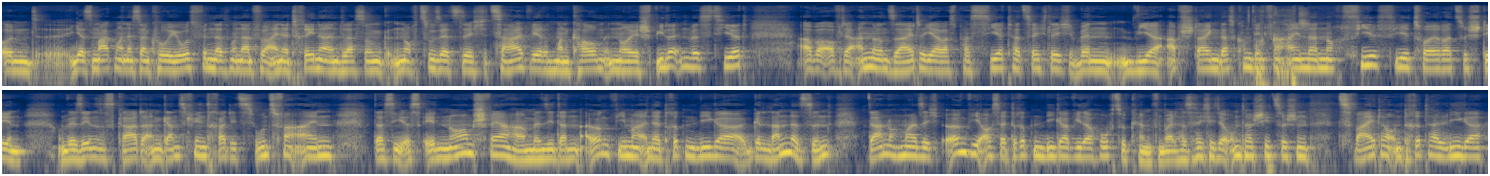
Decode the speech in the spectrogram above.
Und äh, jetzt mag man es dann kurios finden, dass man dann für eine Trainerentlassung noch zusätzlich zahlt, während man kaum in neue Spieler investiert. Aber auf der anderen Seite, ja, was passiert tatsächlich, wenn wir absteigen? Das kommt den oh Vereinen dann noch viel, viel teurer zu stehen. Und wir sehen es gerade an ganz vielen Traditionsvereinen, dass sie es enorm schwer haben, wenn sie dann irgendwie mal in der dritten Liga gelandet sind, da nochmal sich irgendwie aus der dritten Liga wieder hochzukämpfen. Weil tatsächlich der Unterschied zwischen zweiter und dritter Liga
